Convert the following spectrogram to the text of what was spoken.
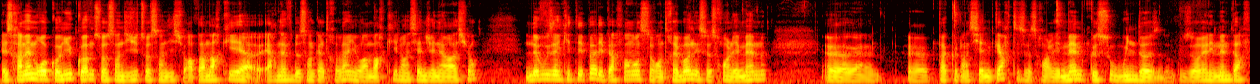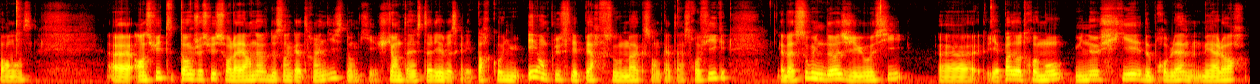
Elle sera même reconnue comme 78-70. Il n'y aura pas marqué R9 280, il y aura marqué l'ancienne génération. Ne vous inquiétez pas, les performances seront très bonnes et ce seront les mêmes. Euh, pas que l'ancienne carte, ce seront les mêmes que sous Windows. Donc vous aurez les mêmes performances. Euh, ensuite, tant que je suis sur la R9 290, donc qui est chiante à installer parce qu'elle est pas reconnue et en plus les perfs sous Mac sont catastrophiques, et eh ben sous Windows j'ai eu aussi, il euh, n'y a pas d'autre mot, une chier de problème. Mais alors,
